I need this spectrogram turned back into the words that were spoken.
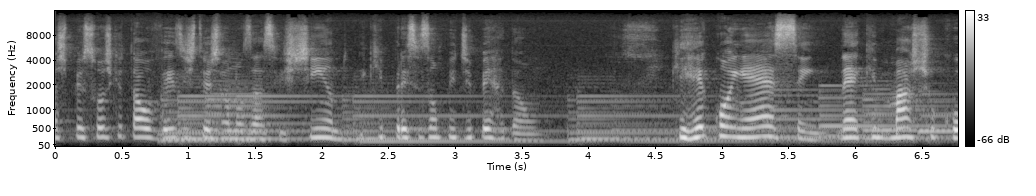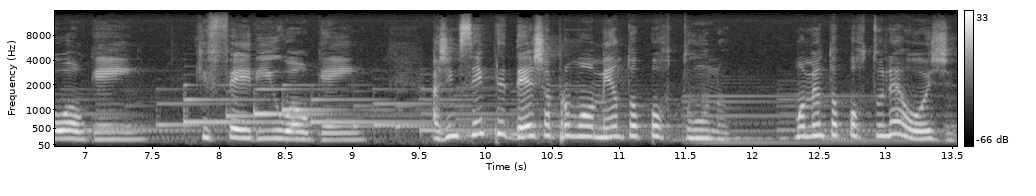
as pessoas que talvez estejam nos assistindo e que precisam pedir perdão. Que reconhecem né, que machucou alguém, que feriu alguém. A gente sempre deixa para o momento oportuno. O momento oportuno é hoje.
